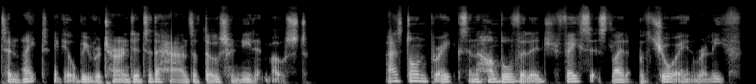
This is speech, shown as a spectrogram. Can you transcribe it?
Tonight, it will be returned into the hands of those who need it most. As dawn breaks in a humble village, faces light up with joy and relief.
